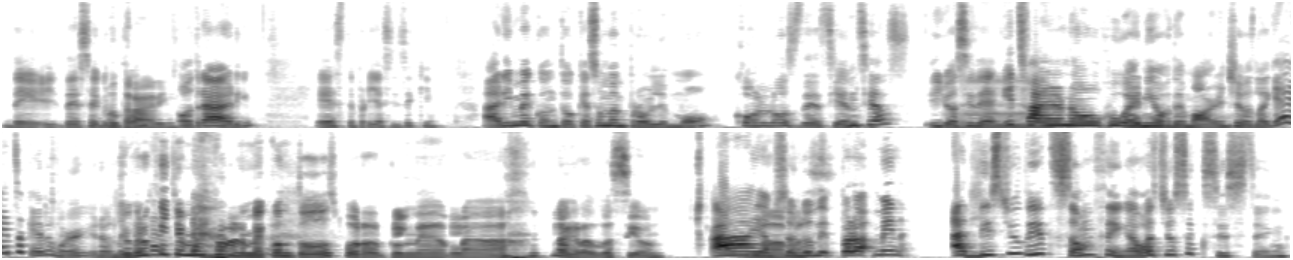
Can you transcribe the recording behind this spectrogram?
de, de ese grupo. Otra Ari. Otra Ari. Este, pero ya sí sé aquí. Ari me contó que eso me problemó con los de ciencias. Y yo así de, it's fine, I don't know who any of them are. And she was like, yeah, it's okay, don't worry. Yo like, creo "Okay." que yo me problemé con todos por planear la, la graduación. Ay, más. But I mean, at least you did something. I was just existing.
